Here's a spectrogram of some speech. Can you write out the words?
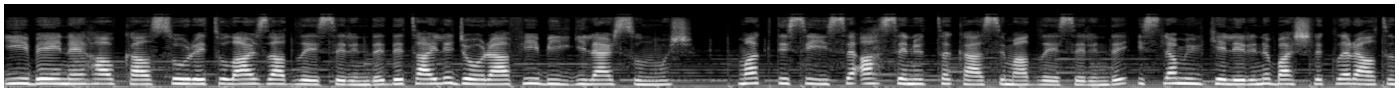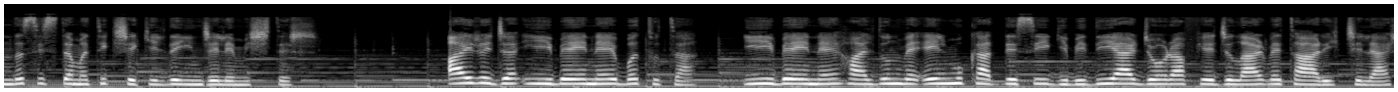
İBN Havkal Suretul Arz adlı eserinde detaylı coğrafi bilgiler sunmuş, Makdisi ise Ahsenü't Takasim adlı eserinde İslam ülkelerini başlıklar altında sistematik şekilde incelemiştir. Ayrıca İBN Batuta, İBN Haldun ve El Mukaddesi gibi diğer coğrafyacılar ve tarihçiler,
